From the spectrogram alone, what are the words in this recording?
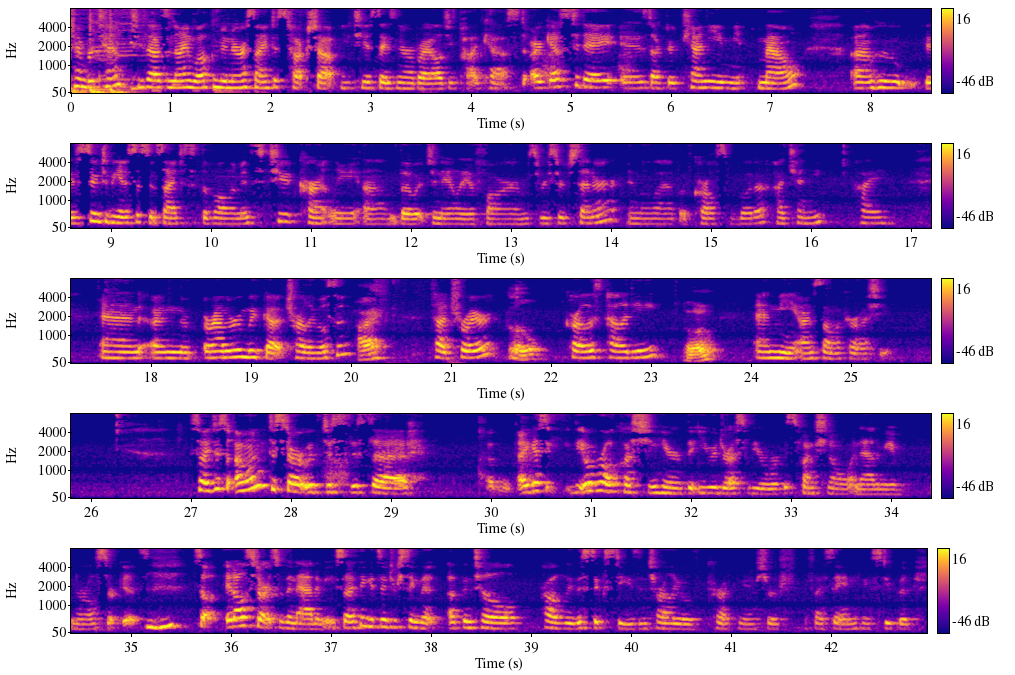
September 10th, 2009. Welcome to Neuroscientist Talk Shop, UTSA's neurobiology podcast. Our guest today is Dr. Tianyi Mao, um, who is soon to be an assistant scientist at the Vollum Institute, currently, um, though, at Janelia Farms Research Center in the lab of Karl Svoboda. Hi, Tianyi. Hi. And, and around the room, we've got Charlie Wilson. Hi. Todd Troyer. Hello. Carlos Paladini. Hello. And me, I'm Salma Karashi. So I just I wanted to start with just this. Uh, I guess the overall question here that you address with your work is functional anatomy of neural circuits. Mm-hmm. So it all starts with anatomy. So I think it's interesting that up until probably the 60s, and Charlie will correct me, I'm sure, if, if I say anything stupid,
